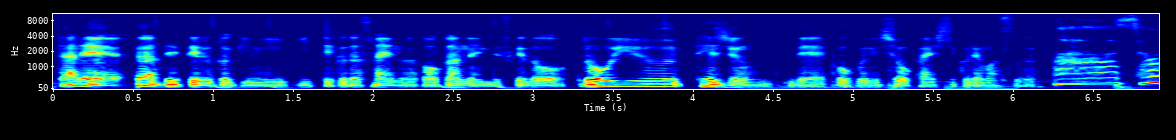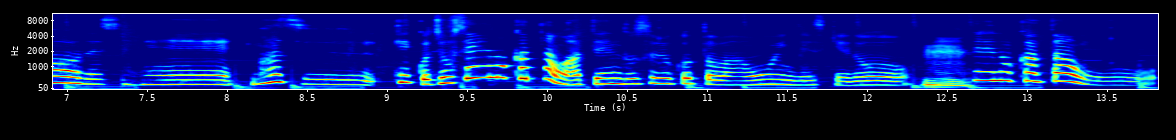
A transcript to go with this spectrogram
誰が出てる時に行ってくださいのかわかんないんですけど、どういう手順で僕に紹介してくれます？ああ、そうですね。まず、結構女性の方をアテンドすることは多いんですけど、うん、女性の方を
